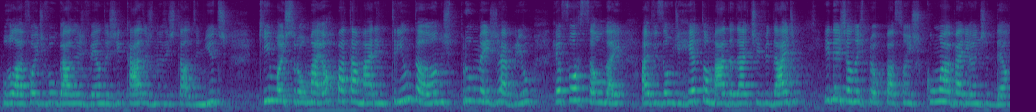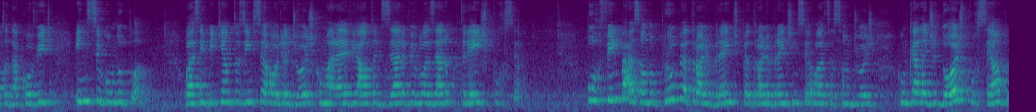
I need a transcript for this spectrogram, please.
Por lá foi divulgado as vendas de casas nos Estados Unidos, que mostrou o maior patamar em 30 anos para o mês de abril, reforçando aí a visão de retomada da atividade e deixando as preocupações com a variante Delta da Covid em segundo plano. O S&P 500 encerrou o dia de hoje com uma leve alta de 0,03%. Por fim, passando para o petróleo Brent, o petróleo Brent encerrou a sessão de hoje com queda de 2%,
